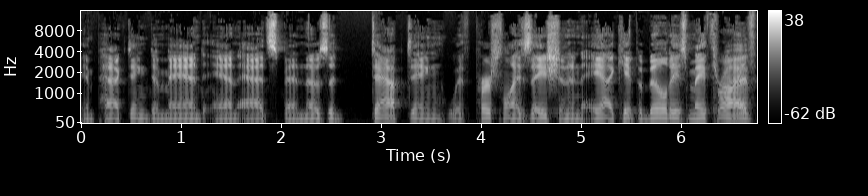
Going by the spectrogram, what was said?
impacting demand and ad spend. Those adapting with personalization and AI capabilities may thrive,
